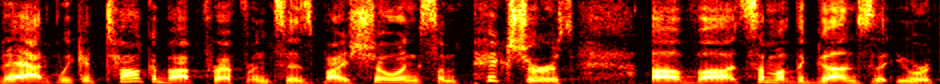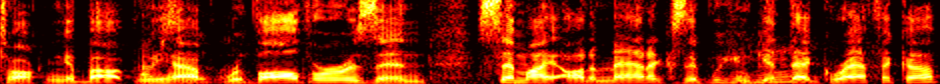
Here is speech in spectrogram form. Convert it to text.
that, we could talk about preferences by showing some pictures of uh, some of the guns that you were talking about. Absolutely. We have revolvers and semi-automatics. If we can mm -hmm. get mm-hmm. that graphic up.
